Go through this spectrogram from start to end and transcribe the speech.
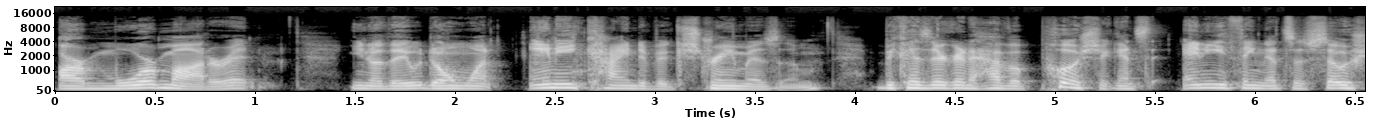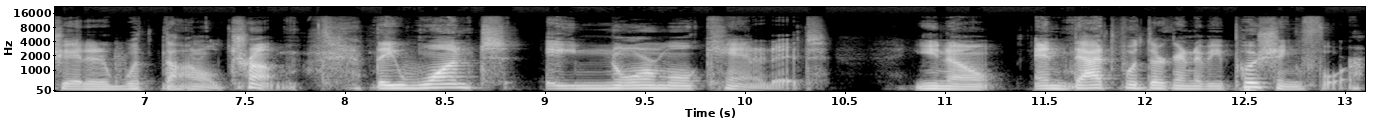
are more moderate you know, they don't want any kind of extremism because they're going to have a push against anything that's associated with Donald Trump. They want a normal candidate, you know, and that's what they're going to be pushing for.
